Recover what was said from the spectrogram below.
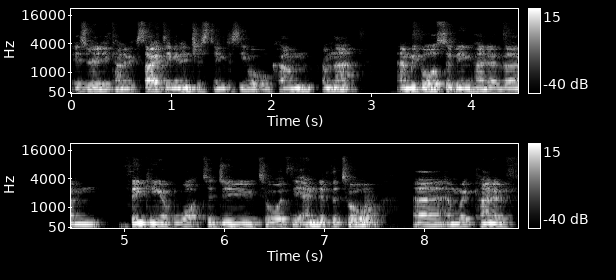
is really kind of exciting and interesting to see what will come from that. And we've also been kind of um, thinking of what to do towards the end of the tour. Uh, and we're kind of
